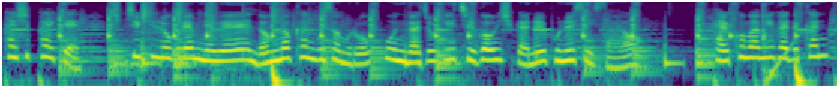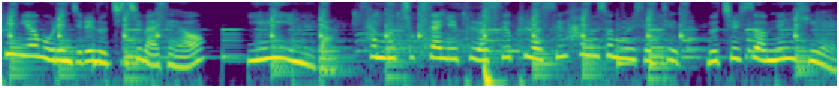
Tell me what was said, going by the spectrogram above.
88개, 17kg 내외의 넉넉한 구성으로 온 가족이 즐거운 시간을 보낼 수 있어요. 달콤함이 가득한 프리미엄 오렌지를 놓치지 마세요. 2위입니다. 삼부 축산 1 플러스 플러스 한우 선물 세트 놓칠 수 없는 기회.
